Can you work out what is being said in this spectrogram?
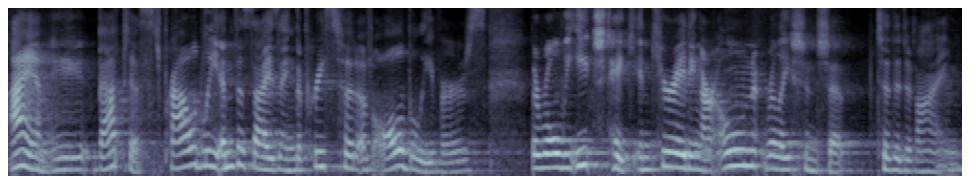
I am a Baptist, proudly emphasizing the priesthood of all believers, the role we each take in curating our own relationship to the divine.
